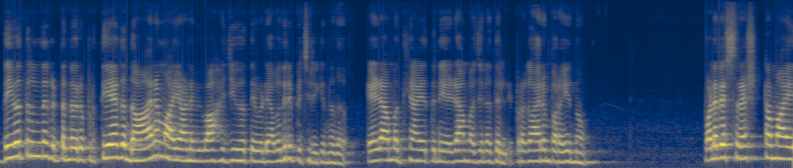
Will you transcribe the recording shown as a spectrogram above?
ദൈവത്തിൽ നിന്ന് കിട്ടുന്ന ഒരു പ്രത്യേക ദാനമായാണ് വിവാഹ ജീവിതത്തെ ഇവിടെ അവതരിപ്പിച്ചിരിക്കുന്നത്. ഏഴാം അധ്യായത്തിന്റെ ഏഴാം വചനത്തിൽ ഇപ്രകാരം പറയുന്നു. വളരെ ശ്രേഷ്ഠമായ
